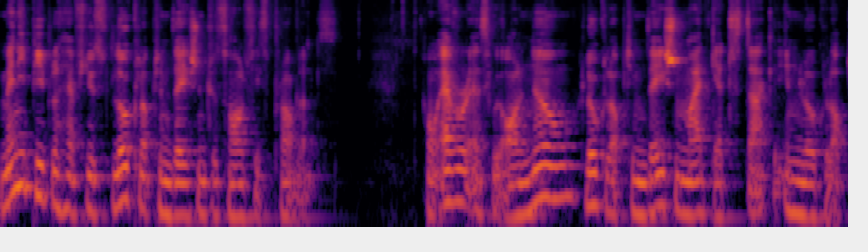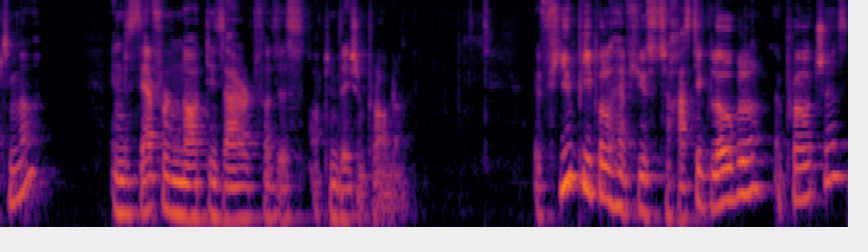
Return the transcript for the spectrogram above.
many people have used local optimization to solve these problems. However, as we all know, local optimization might get stuck in local optima and is therefore not desired for this optimization problem. A few people have used stochastic global approaches,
